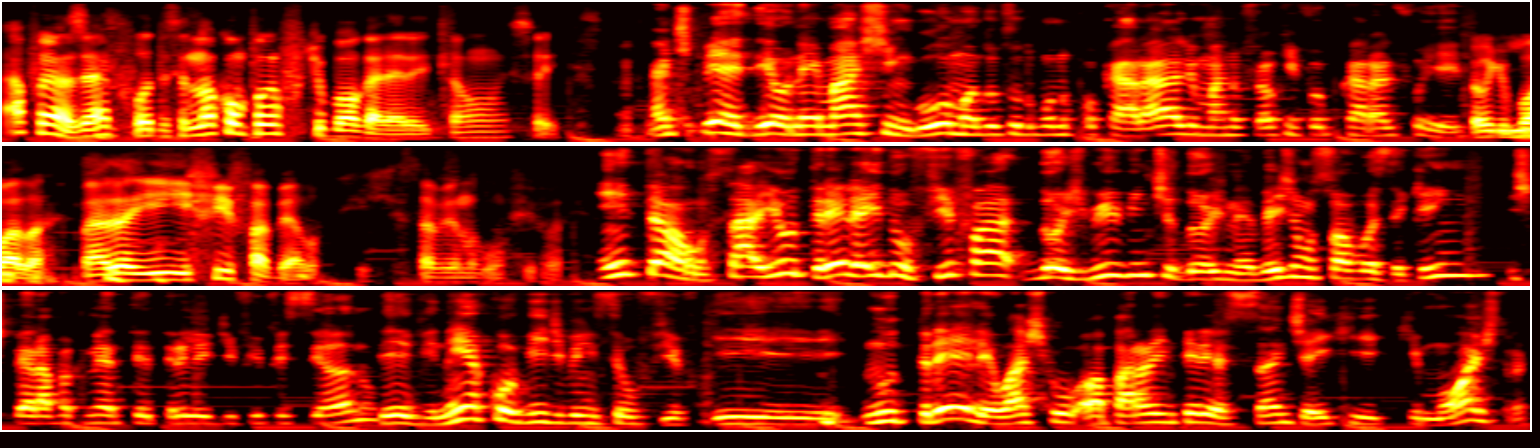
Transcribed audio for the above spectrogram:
Ah, foi 1x0, foda-se. Eu não acompanho futebol, galera. Então, é isso aí. A gente perdeu, o Neymar xingou, mandou todo mundo pro caralho, mas no final quem foi pro caralho foi ele. Show de bola. Mas aí, FIFA, Belo? O que você tá vendo com FIFA? Então, saiu o trailer aí do FIFA 2022, né? Vejam só você. Quem esperava que não ia ter trailer de FIFA esse ano, teve. Nem a Covid venceu o FIFA. E no trailer, eu acho que a parada interessante aí que, que mostra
